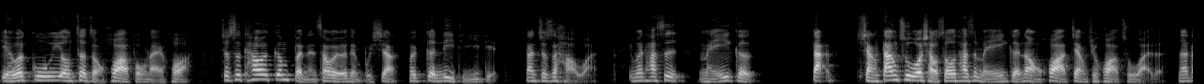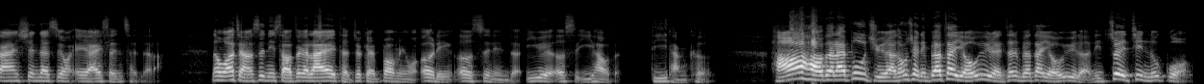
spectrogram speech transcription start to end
也会故意用这种画风来画，就是它会跟本人稍微有点不像，会更立体一点，但就是好玩。因为它是每一个当想当初我小时候，它是每一个那种画匠去画出来的。那当然现在是用 AI 生成的啦。那我要讲的是，你扫这个 Light 就可以报名我二零二四年的一月二十一号的第一堂课，好好的来布局了。同学，你不要再犹豫了，真的不要再犹豫了。你最近如果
